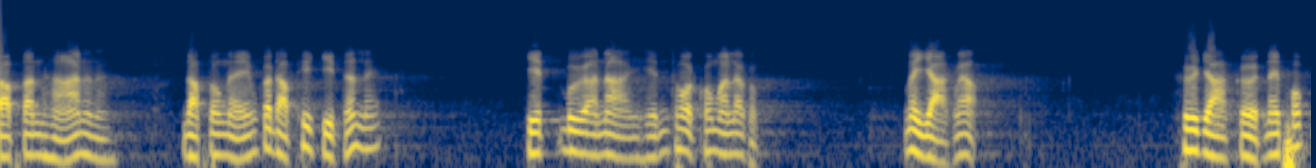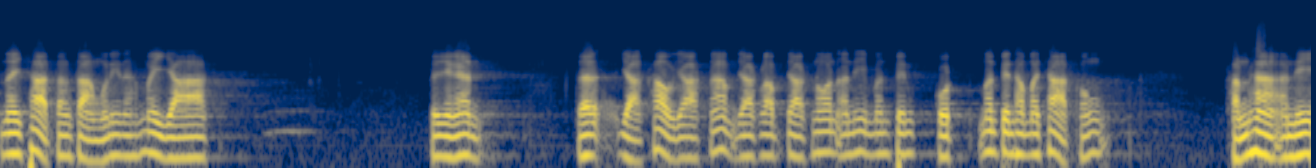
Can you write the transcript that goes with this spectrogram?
ดับตัณหานั่นนะดับตรงไหนมันก็ดับที่จิตนั่นแหละ จิตเบื่อหน่ายเห็นโทษของมันแล้วก็ ไม่อยากแล้ว คืออยากเกิดในภพในชาติต่างๆหมดนี้นะ ไม่อยาก เป็นอย่างนั้น แต่อยากเข้าอยากน้ำอยากหลับอยากนอน อันนี้มันเป็นกฎมันเป็นธรรมชาติของขันห้าอันนี้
